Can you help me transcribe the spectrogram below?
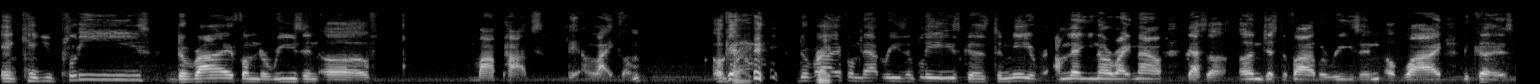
and can you please derive from the reason of my pops didn't like him. Okay. Derive from that reason, please, because to me, I'm letting you know right now that's a unjustifiable reason of why. Because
